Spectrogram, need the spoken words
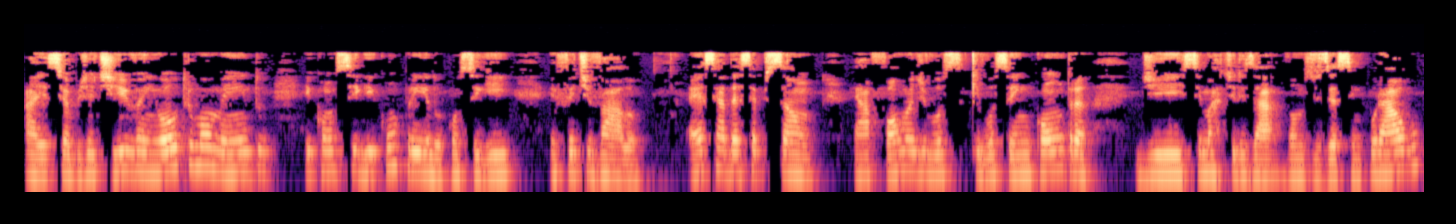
a esse objetivo em outro momento e conseguir cumpri-lo, conseguir efetivá-lo. Essa é a decepção, é a forma de você, que você encontra de se martirizar, vamos dizer assim, por algo,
